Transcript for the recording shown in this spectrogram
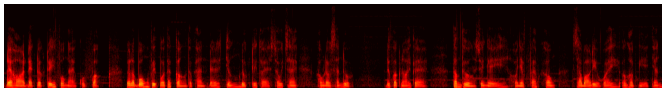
để họ đạt được trí vô ngại của Phật. Đó là bốn việc Bồ Tát cần thực hành để chứng được trí tuệ sâu xa, không đâu sánh được. Đức Phật nói kệ, tâm thường suy nghĩ, hội nhập Pháp không, xả bỏ điều quấy, ứng hợp nghĩa chánh,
